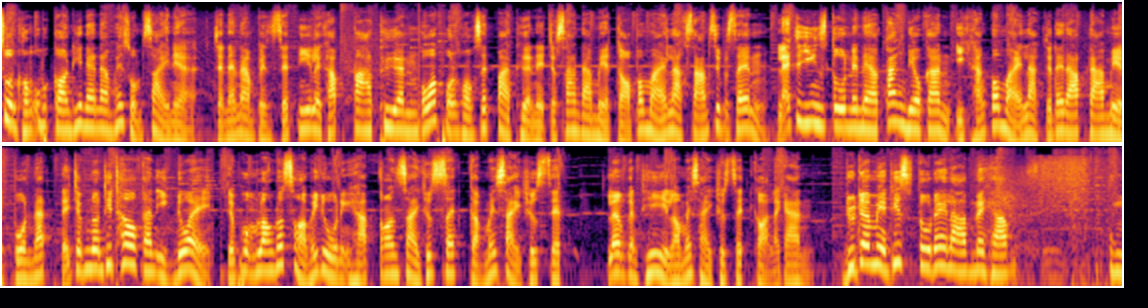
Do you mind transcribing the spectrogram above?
ส่วนของอุปกรณ์ที่แนะนำให้สวมใส่เนี่ยจะแนะนำเป็นเซตนี้เลยครับปาเถื่อน เพราะว่าผลของเซตปาเถื่อนเนี่ยจะสร้างดาเมจต่อเป้าหมายหลัก 30%และจะยิงศัตรูในแนวตั้งเดียวกัน อีกทั้งเป้าหมายหลักจะได้รับดาเมจโบนัสในจำนวนที่เท่ากันอีกด้วย เดี๋ยวผมลองทดสอบให้ดูนะครับตอนใส่ชุดเซตกับไม่ใส่ชุดเซตเริ่มกันที่เราไม่ใส่ชุดเซตก่อนละกัน ดูดาเมจที่ศัตรูได้รับนะครับ ปุ้ง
